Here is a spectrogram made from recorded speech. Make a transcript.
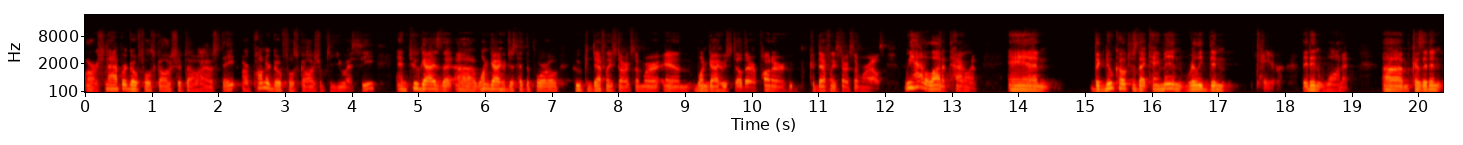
our snapper go full scholarship to Ohio State, our punter go full scholarship to USC, and two guys that uh, one guy who just hit the portal who can definitely start somewhere, and one guy who's still there, a punter who could definitely start somewhere else. We had a lot of talent, and the new coaches that came in really didn't care. They didn't want it because um, they didn't.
